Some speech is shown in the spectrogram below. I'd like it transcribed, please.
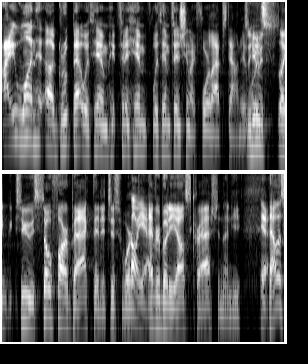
I won a group bet with him, him with him finishing like four laps down. It So he was like, so he was so far back that it just worked. Oh, yeah. Everybody else crashed, and then he. Yeah. That was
